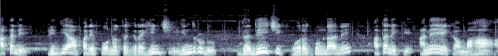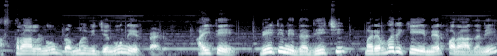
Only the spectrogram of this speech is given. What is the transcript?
అతని విద్యా పరిపూర్ణత గ్రహించి ఇంద్రుడు దధీచి కోరకుండానే అతనికి అనేక మహా అస్త్రాలను బ్రహ్మ విద్యను నేర్పాడు. అయితే వీటిని దధీచి మరెవ్వరికీ నేర్పరాదని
